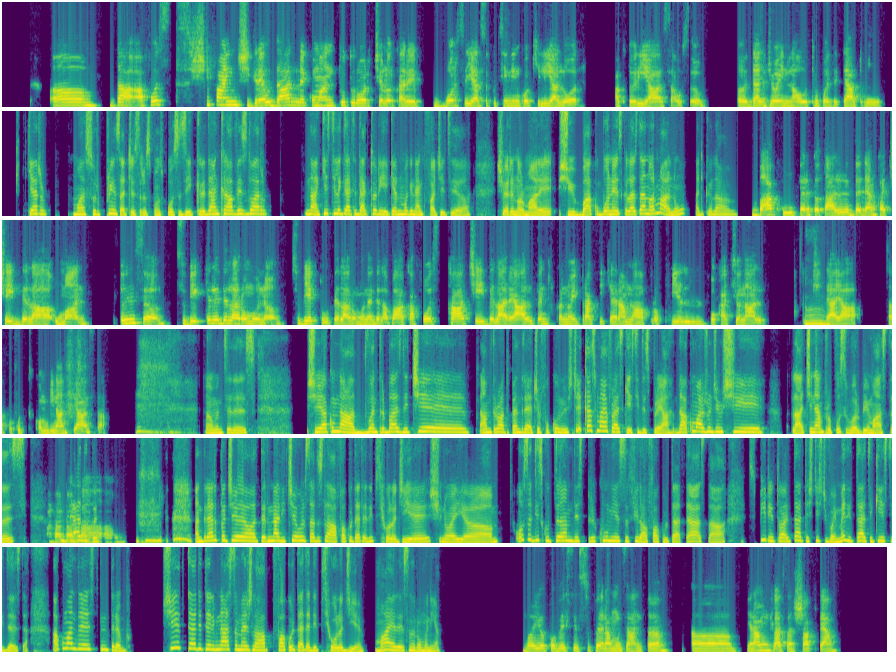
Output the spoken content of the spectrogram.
Uh, da, a fost și fain și greu, dar recomand tuturor celor care vor să iasă puțin din cochilia lor actoria sau să uh, dea join la o trupă de teatru. Chiar m-a surprins acest răspuns, pot să zic. Credeam că aveți doar na, chestii legate de actorie. Chiar nu mă gândeam că faceți uh, ore normale și ba cu bănuiesc că l-ați dat normal, nu? Adică la Bacu, per total, îl dădeam ca cei de la Uman. Însă, subiectele de la română, subiectul de la română de la BAC a fost ca cei de la Real, pentru că noi practic eram la profil vocațional. Ah. Și de aia s-a făcut combinația asta. Am înțeles. Și acum, da, vă întrebați de ce am întrebat pe Andreea ce a făcut, nu știu ce, ca să mai aflați chestii despre ea. Dar acum ajungem și la cine am propus să vorbim astăzi. Andreea, după... Andreea, după ce a terminat liceul, s-a dus la facultatea de psihologie și noi uh, o să discutăm despre cum e să fii la facultatea asta, spiritualitate, știți ce voi, meditație, chestii de astea. Acum, Andreea, să te întreb, ce te-a determinat să mergi la facultatea de psihologie, mai ales în România? Băi, e o poveste super amuzantă. Uh, eram în clasa șaptea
